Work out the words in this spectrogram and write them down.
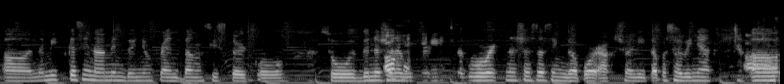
Ah, na-meet kasi namin dun yung friend ng sister ko. So, dun na siya Okay. nag- nag-work na siya sa Singapore actually. Tapos sabi niya, uh,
